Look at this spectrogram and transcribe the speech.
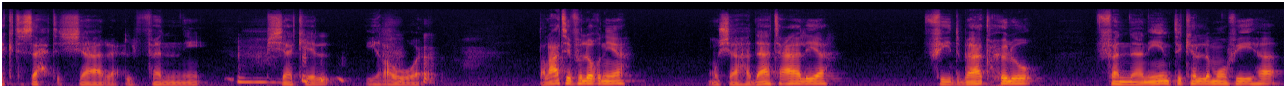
اكتسحت الشارع الفني. بشكل يروع طلعتي في الأغنية مشاهدات عالية فيدباك حلو فنانين تكلموا فيها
